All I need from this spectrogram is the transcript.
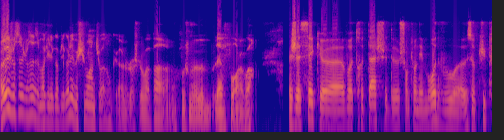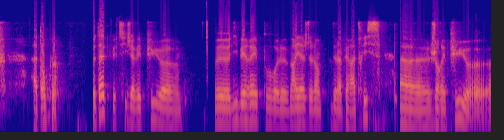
Ah Oui, je sais, je sais, c'est moi qui l'ai copié-collé, mais je suis loin, tu vois, donc euh, je, je le vois pas. Faut que je me lève pour le voir. je sais que euh, votre tâche de champion d'émeraude vous euh, occupe à temps plein. Peut-être que si j'avais pu euh, me libérer pour le mariage de l'im- de l'impératrice, euh, j'aurais pu euh,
